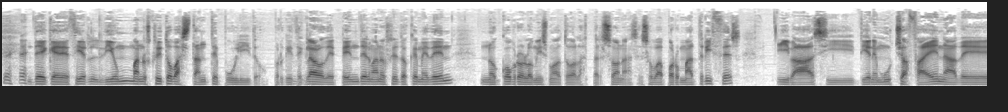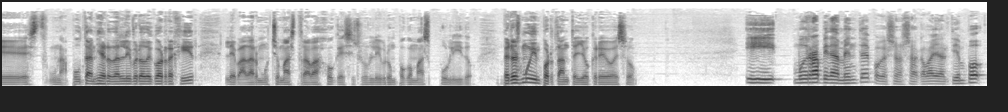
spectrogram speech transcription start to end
de que decir, le di un manuscrito bastante pulido. Porque dice, claro, depende del manuscrito que me den, no cobro lo mismo a todas las personas. Eso va por matrices y va, si tiene mucha faena de una puta mierda el libro de corregir, le va a dar mucho más trabajo que si es un libro un poco más pulido. Pero es muy importante, yo creo, eso. Y muy rápidamente, porque se nos acaba ya el tiempo,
